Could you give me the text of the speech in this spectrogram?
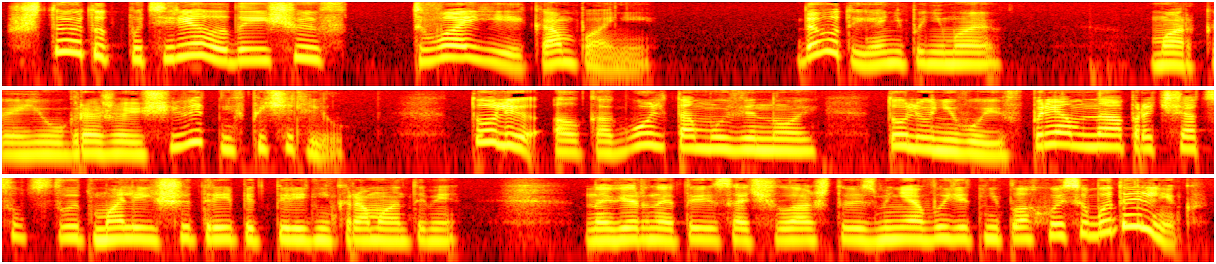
что я тут потеряла, да еще и в твоей компании. Да вот и я не понимаю. Марка ее угрожающий вид не впечатлил. То ли алкоголь тому виной, то ли у него и впрямь напрочь отсутствует малейший трепет перед некромантами. Наверное, ты сочла, что из меня выйдет неплохой собутыльник.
